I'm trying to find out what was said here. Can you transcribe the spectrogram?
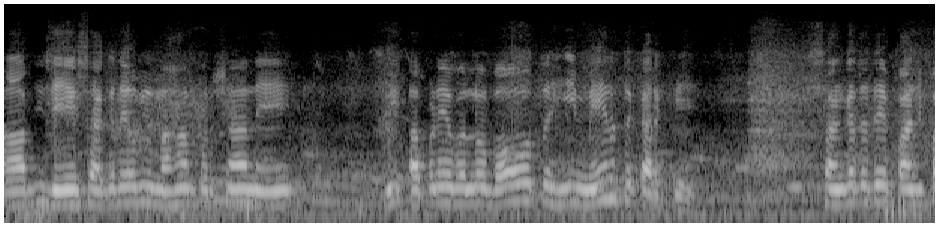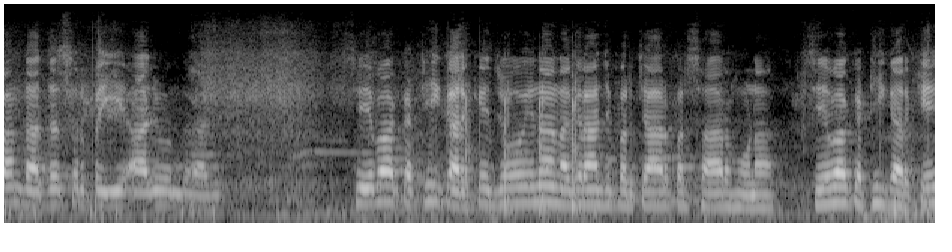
ਆਪ ਜੀ ਦੇਖ ਸਕਦੇ ਹੋ ਵੀ ਮਹਾਂਪੁਰਸ਼ਾਂ ਨੇ ਵੀ ਆਪਣੇ ਵੱਲੋਂ ਬਹੁਤ ਹੀ ਮਿਹਨਤ ਕਰਕੇ ਸੰਗਤ ਦੇ 5-5 10-10 ਰੁਪਏ ਆਜੋ ਅੰਦਰ ਆਜੋ ਸੇਵਾ ਇਕੱਠੀ ਕਰਕੇ ਜੋ ਇਹਨਾਂ ਨਗਰਾਂ 'ਚ ਪ੍ਰਚਾਰ ਪ੍ਰਸਾਰ ਹੋਣਾ, ਸੇਵਾ ਇਕੱਠੀ ਕਰਕੇ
